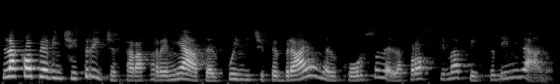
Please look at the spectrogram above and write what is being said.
La coppia vincitrice sarà premiata il 15 febbraio nel corso della prossima pizza di Milano.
